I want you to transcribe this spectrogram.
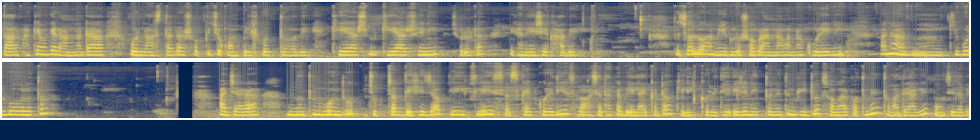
তার ফাঁকে আমাকে রান্নাটা, ওর নাস্তাটা সব কিছু কমপ্লিট করতে হবে। খেয়ে আস, খেয়ে আসেনি ছোটোটা, এখানে এসে খাবে। তো চলো আমি এগুলো সব রান্না বান্না করে নিই। আর না কী বলব বলো তো? আর যারা নতুন বন্ধু, চুপচাপ দেখে যাও। প্লিজ প্লিজ সাবস্ক্রাইব করে দিয়ে পাশে থাকা বেল আইকনটাও ক্লিক করে দিও। এই যে নিত্য নতুন ভিডিও সবার প্রথমে তোমাদের আগে পৌঁছে যাবে।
